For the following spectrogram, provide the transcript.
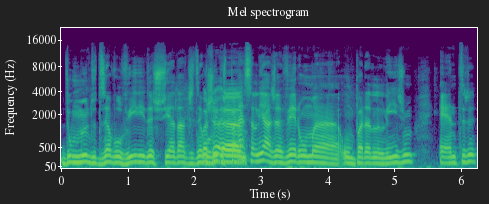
Do mundo desenvolvido e das sociedades desenvolvidas. eh, Parece, aliás, haver uma, um paralelismo entre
